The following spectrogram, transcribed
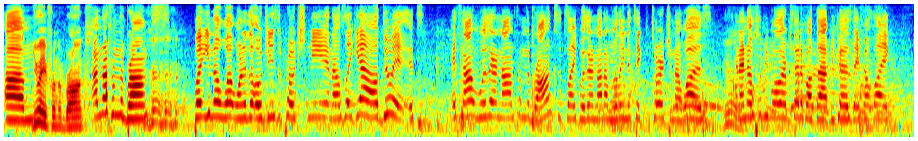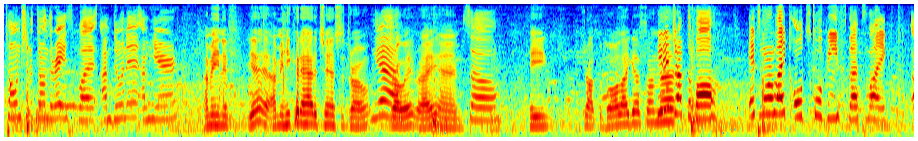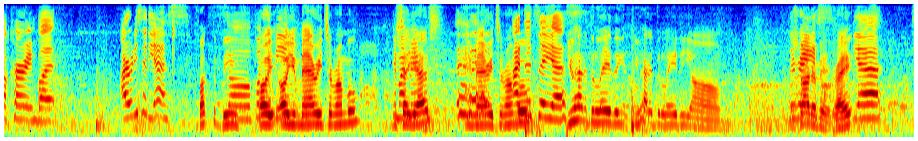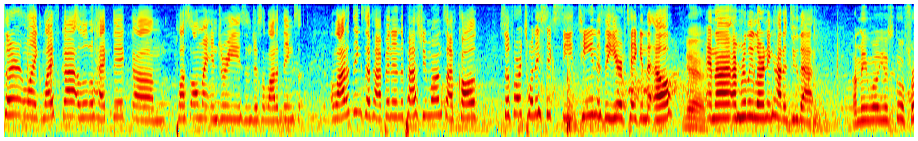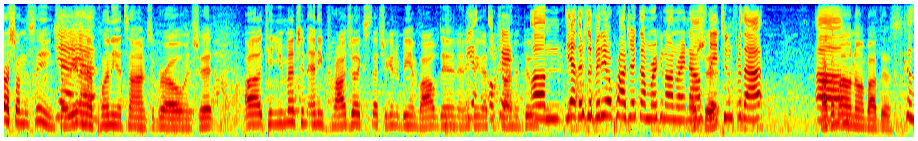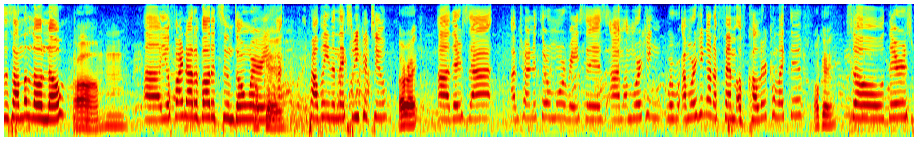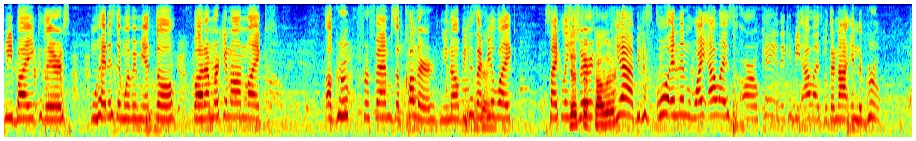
Um, You ain't from the Bronx. I'm not from the Bronx, but you know what? One of the OGs approached me, and I was like, "Yeah, I'll do it." It's it's not whether or not I'm from the Bronx. It's like whether or not I'm willing to take the torch, and I was. Yeah. And I know some people are upset about that because they felt like Tone should have thrown the race, but I'm doing it. I'm here. I mean, if yeah, I mean he could have had a chance to throw Yeah. throw it right, and So he dropped the ball, I guess, on he that. didn't drop the ball. It's more like old school beef that's like occurring, but I already said yes. Fuck the beef. So, fuck oh, the y- oh, you married to Rumble? You Am say yes? You married to Rumble? I did say yes. You had to delay the you had to delay the um the start of it, right? Yeah. Certain like life got a little hectic. Um, plus all my injuries and just a lot of things. A lot of things have happened in the past few months. I've called. So far, 2016 is the year of taking the L, Yeah. and I, I'm really learning how to do that. I mean, well, you're still fresh on the scene, so Yeah, you're gonna yeah. have plenty of time to grow and shit. Uh, can you mention any projects that you're gonna be involved in? Anything yeah, that you're okay. trying to do? Um, yeah, there's a video project I'm working on right now. Stay shit. tuned for that. How come I Um, don't know about this? Cause it's on the low low. Um, hmm. Uh, you'll find out about it soon. Don't worry. Okay. Probably in the next week or two. all right. Uh, there's that. I'm trying to throw more races. Um, I'm working. We're, I'm working on a Femme of Color collective. Okay. So there's We Bike. There's Mujeres de Movimiento. But I'm working on like a group for femmes of color. You know, because I feel like cycling Just is of very color? Yeah, because well, and then white allies are okay. They can be allies, but they're not in the group.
